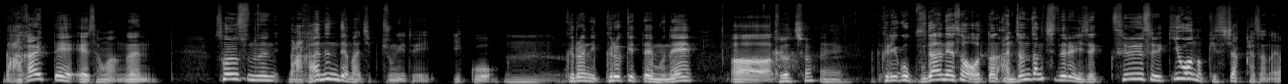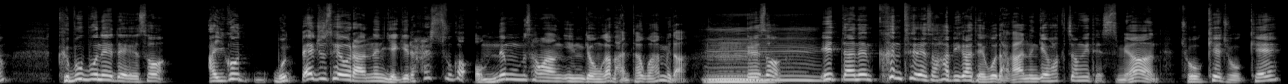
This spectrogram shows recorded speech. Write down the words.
나갈 때의 상황은 선수는 나가는 데만 집중이 돼 있고 음. 그러니 그렇기 때문에 어 그렇죠. 예. 그리고 구단에서 어떤 안전장치들을 이제 슬슬 끼워 넣기 시작하잖아요. 그 부분에 대해서 아 이거 못 빼주세요라는 얘기를 할 수가 없는 상황인 경우가 많다고 합니다. 음. 그래서 음. 일단은 큰 틀에서 합의가 되고 나가는 게 확정이 됐으면 좋게 좋게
